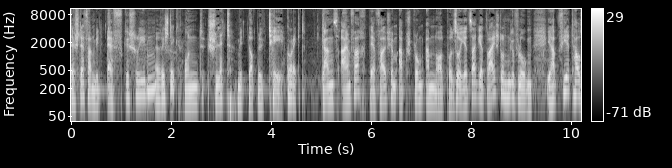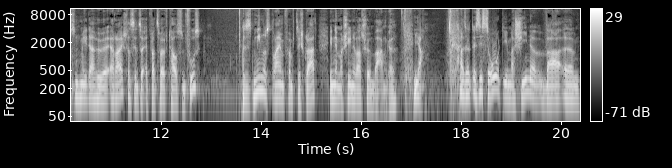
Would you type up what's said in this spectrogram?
Der Stefan mit F geschrieben Richtig? und Schlett mit Doppel-T. Korrekt. Ganz einfach, der Fallschirmabsprung am Nordpol. So, jetzt seid ihr drei Stunden geflogen. Ihr habt 4000 Meter Höhe erreicht, das sind so etwa 12.000 Fuß. Es ist minus 53 Grad. In der Maschine war es schön warm, gell? Ja. Also das ist so, die Maschine war, ähm,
